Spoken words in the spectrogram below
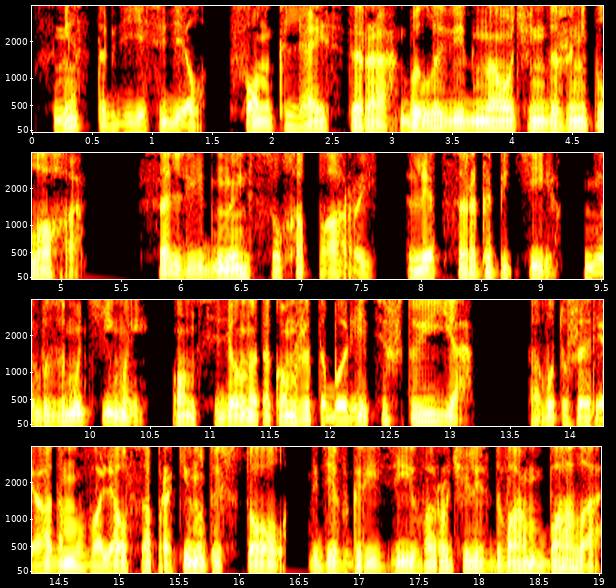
С места, где я сидел, фон Кляйстера было видно очень даже неплохо. Солидный, сухопарый, лет сорока пяти, невозмутимый. Он сидел на таком же табурете, что и я. А вот уже рядом валялся опрокинутый стол, где в грязи ворочались два амбала,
